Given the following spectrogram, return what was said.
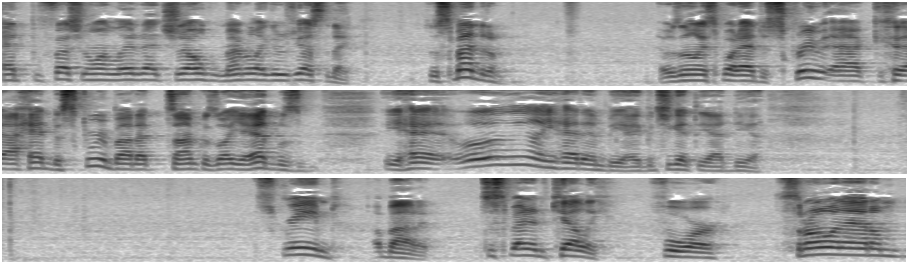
Had professional on later that show. Remember like it was yesterday. Suspended him. It was the only sport I had to scream. I, I had to scream about at the time because all you had was you had well, you know, you had NBA, but you get the idea. Screamed about it. Suspended Kelly for throwing at him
